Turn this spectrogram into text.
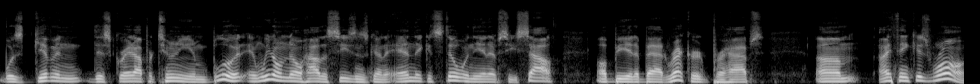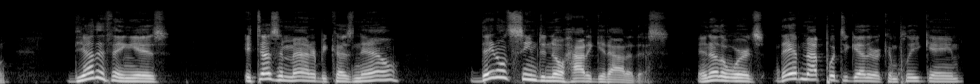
was given this great opportunity and blew it, and we don't know how the season's going to end. They could still win the NFC South, albeit a bad record, perhaps. Um, I think is wrong. The other thing is, it doesn't matter because now they don't seem to know how to get out of this. In other words, they have not put together a complete game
